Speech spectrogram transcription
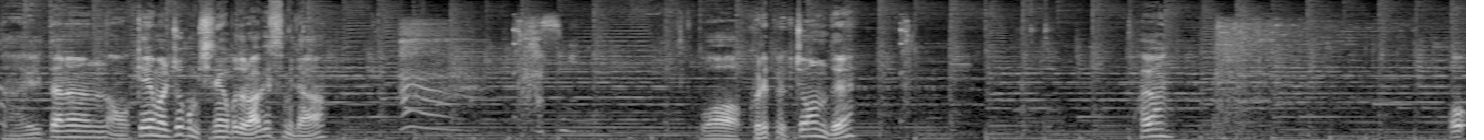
자 일단은 어, 게임을 조금 진행해 보도록 하겠습니다. 와 그래픽 쩌는데? 과연? 어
